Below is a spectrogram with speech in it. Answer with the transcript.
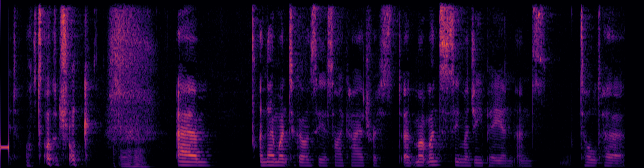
shit whilst I was drunk. Mm-hmm. Um, and then went to go and see a psychiatrist. Uh, went to see my GP and, and told her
